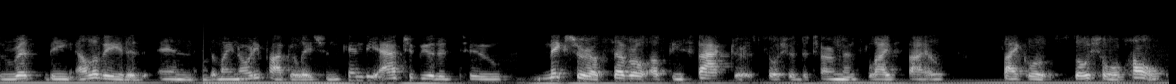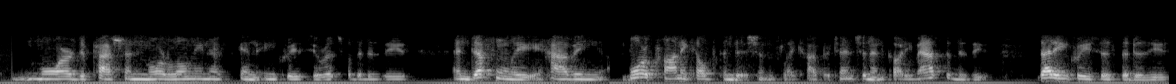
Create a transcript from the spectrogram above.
risks being elevated in the minority population can be attributed to mixture of several of these factors, social determinants, lifestyles, psychosocial health, more depression, more loneliness can increase your risk for the disease. And definitely having more chronic health conditions like hypertension and cardiovascular disease, that increases the disease,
